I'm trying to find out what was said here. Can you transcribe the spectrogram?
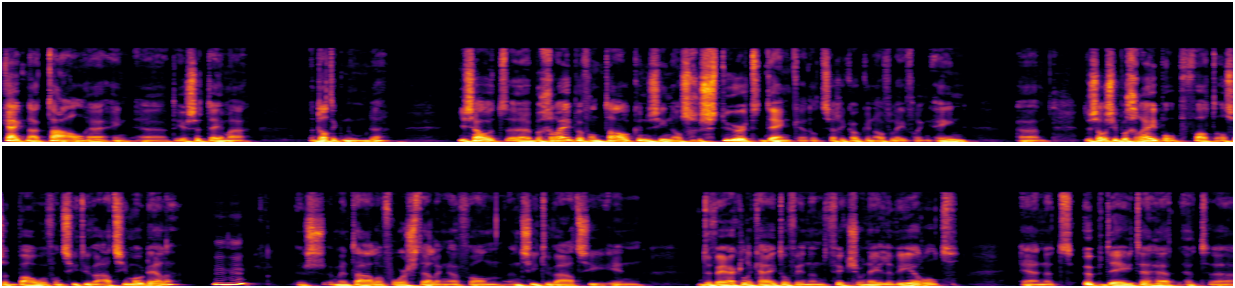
kijkt naar taal, hè, en, het eerste thema dat ik noemde, je zou het uh, begrijpen van taal kunnen zien als gestuurd denken. Dat zeg ik ook in aflevering 1. Uh, dus als je begrijpen opvat als het bouwen van situatiemodellen. -hmm. Dus mentale voorstellingen van een situatie in de werkelijkheid of in een fictionele wereld. En het updaten, het, het uh,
